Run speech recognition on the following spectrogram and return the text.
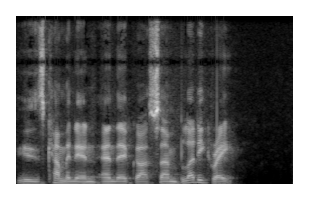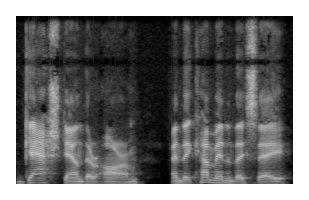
is coming in and they've got some bloody great gash down their arm, and they come in and they say,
